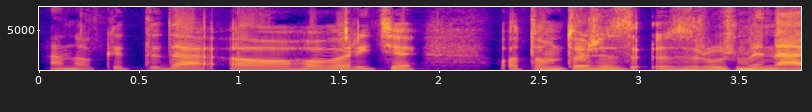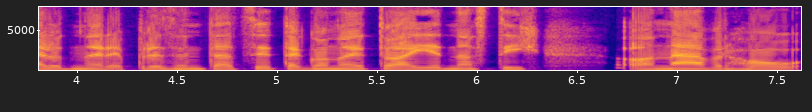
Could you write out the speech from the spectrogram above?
Áno, keď teda uh, hovoríte o tomto, že zružme národné reprezentácie, tak ono je to aj jedna z tých uh, návrhov uh,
